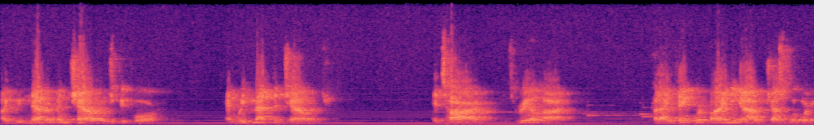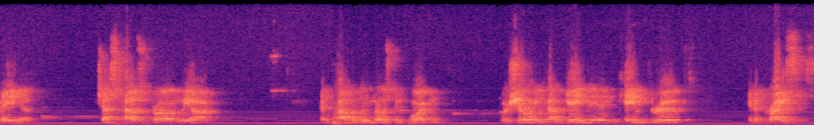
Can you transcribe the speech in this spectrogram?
like we've never been challenged before, and we've met the challenge. It's hard, it's real hard, but I think we're finding out just what we're made of, just how strong we are. And probably most important, we're showing how gay men came through in a crisis.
